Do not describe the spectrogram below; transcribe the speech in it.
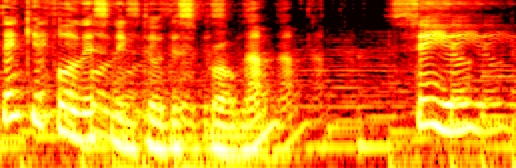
Thank you for listening to this program. See you!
